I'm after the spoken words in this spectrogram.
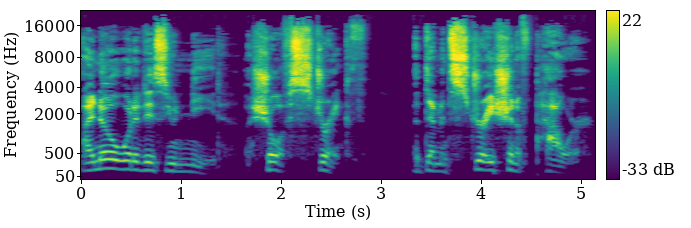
I know what it is you need a show of strength, a demonstration of power.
